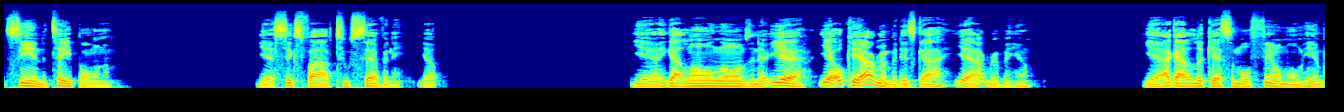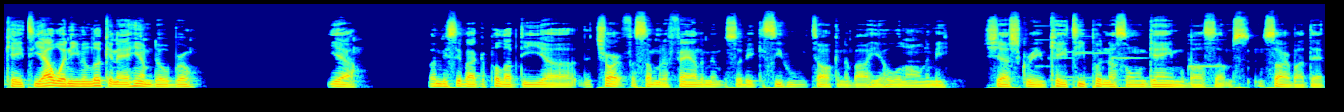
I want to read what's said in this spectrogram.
seeing the tape on him. Yeah, 6'5, 270. Yep. Yeah, he got long arms in there. Yeah, yeah, okay, I remember this guy. Yeah, I remember him. Yeah, I gotta look at some more film on him, KT. I wasn't even looking at him though, bro. Yeah. Let me see if I can pull up the uh the chart for some of the family members so they can see who we're talking about here. Hold on, let me share screen. KT putting us on game about something. Sorry about that.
